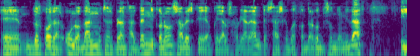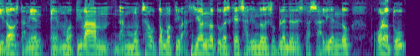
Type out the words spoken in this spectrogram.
eh, dos cosas. Uno, dan mucha esperanza al técnico, ¿no? Sabes que, aunque ya lo sabría de antes, sabes que puedes contar con tu segunda unidad. Y dos, también eh, motiva, da mucha automotivación, ¿no? Tú ves que saliendo de suplente te estás saliendo. Bueno, tú,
